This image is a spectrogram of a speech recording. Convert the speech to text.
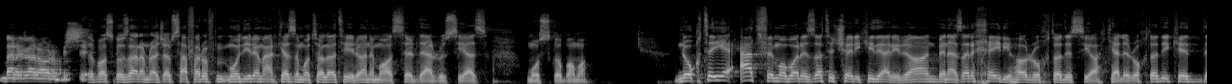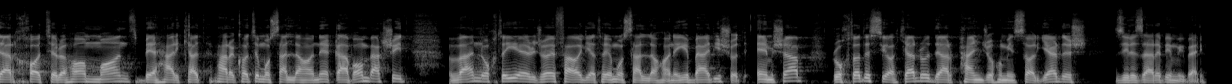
برقرار بشه سپاسگزارم رجب سفروف مدیر مرکز مطالعات ایران معاصر در روسیه از مسکو با ما نقطه عطف مبارزات چریکی در ایران به نظر خیلی ها رخداد سیاه کله. رخدادی که در خاطره ها ماند به حرکت، حرکات مسلحانه قوام بخشید و نقطه ارجاع فعالیت های مسلحانه بعدی شد. امشب رخداد سیاهکل رو در پنجاهمین سالگردش زیر ذره می‌بریم.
